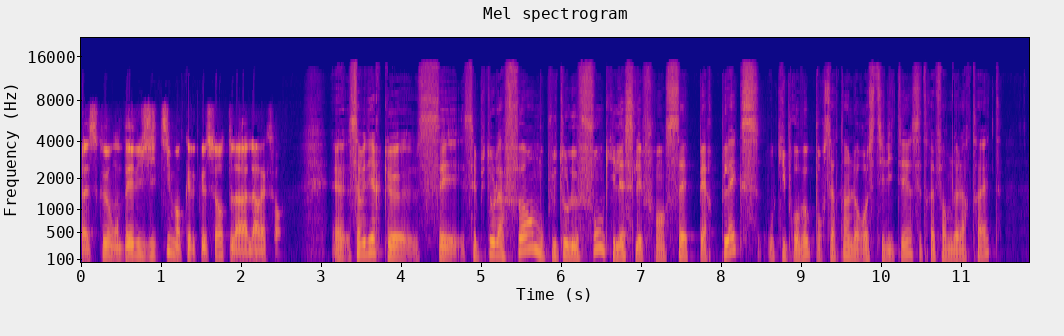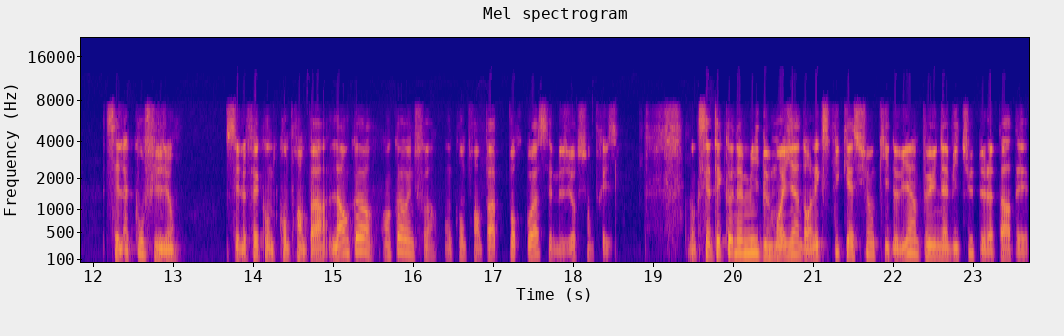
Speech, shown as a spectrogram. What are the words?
parce qu'on délégitime en quelque sorte la réforme. Euh, ça veut dire que c'est plutôt la forme ou plutôt le fond qui laisse les Français perplexes ou qui provoque pour certains leur hostilité à cette réforme de la retraite? C'est la confusion. C'est le fait qu'on ne comprend pas. Là encore, encore une fois, on ne comprend pas pourquoi ces mesures sont prises. Donc cette économie de moyens dans l'explication qui devient un peu une habitude de la part des,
